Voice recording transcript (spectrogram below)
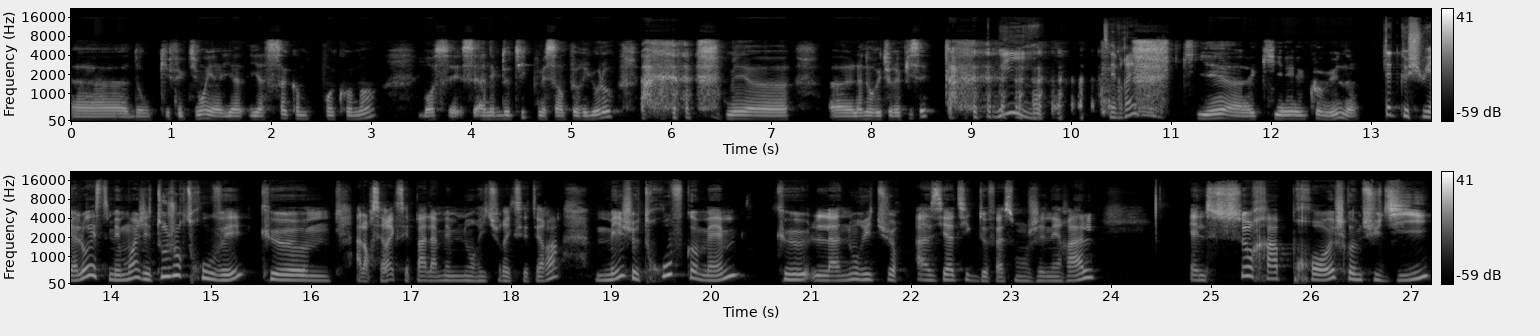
Euh, donc effectivement, il y a, y a, ça comme point commun. Bon, c'est anecdotique, mais c'est un peu rigolo. mais euh, euh, la nourriture épicée. oui, c'est vrai. qui est euh, qui est commune. Peut-être que je suis à l'ouest, mais moi j'ai toujours trouvé que, alors c'est vrai que c'est pas la même nourriture, etc. Mais je trouve quand même que la nourriture asiatique de façon générale elle se rapproche, comme tu dis.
